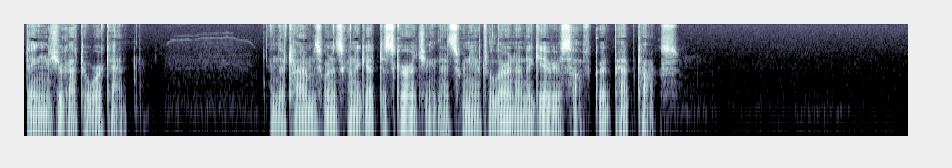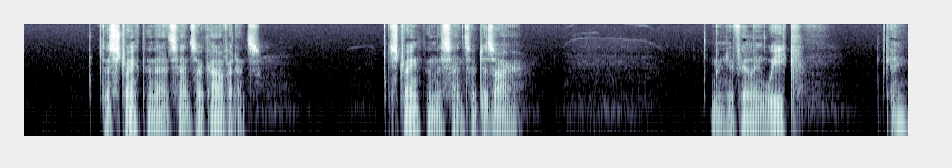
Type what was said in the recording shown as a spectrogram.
things you've got to work at. And there are times when it's going to get discouraging. That's when you have to learn how to give yourself good pep talks to strengthen that sense of confidence, strengthen the sense of desire. When you're feeling weak, okay,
